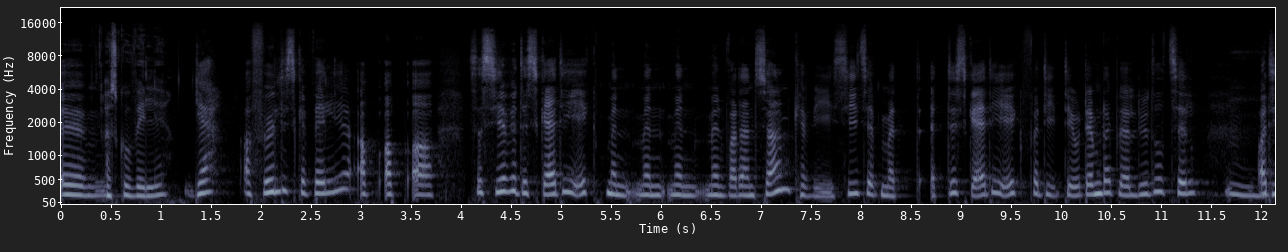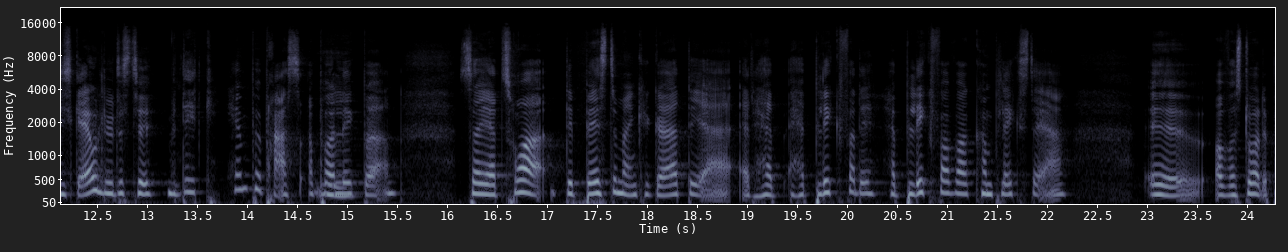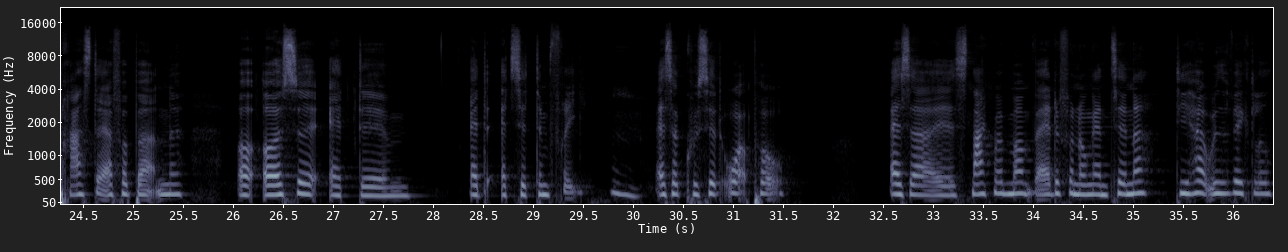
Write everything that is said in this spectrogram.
Øhm, og skulle vælge. Ja, og føle, de skal vælge, og, og, og så siger vi, det skal de ikke, men, men, men, men hvordan søren kan vi sige til dem, at, at det skal de ikke, fordi det er jo dem, der bliver lyttet til, mm. og de skal jo lyttes til, men det er et kæmpe pres at pålægge mm. børn. Så jeg tror, det bedste man kan gøre, det er at have, have blik for det, have blik for, hvor komplekst det er, øh, og hvor stort et pres det er for børnene, og også at, øh, at, at sætte dem fri. Mm. Altså kunne sætte ord på. Altså øh, snakke med dem om, hvad er det for nogle antenner, de har udviklet,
